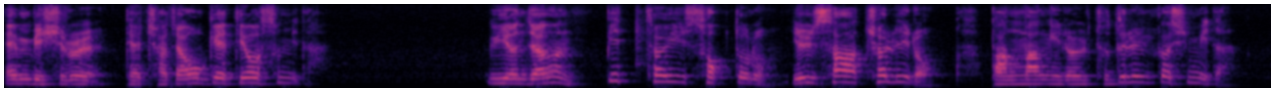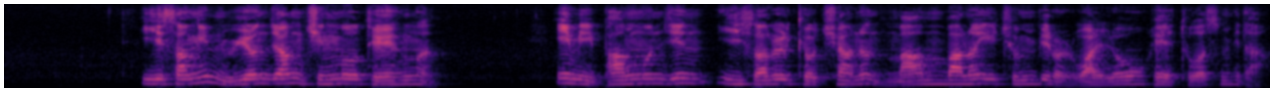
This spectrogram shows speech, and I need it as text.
MBC를 되찾아오게 되었습니다. 위원장은 삐터의 속도로 일사천리로 방망이를 두드릴 것입니다. 이상인 위원장 직무 대행은 이미 박문진 이사를 교체하는 만반의 준비를 완료해 두었습니다.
